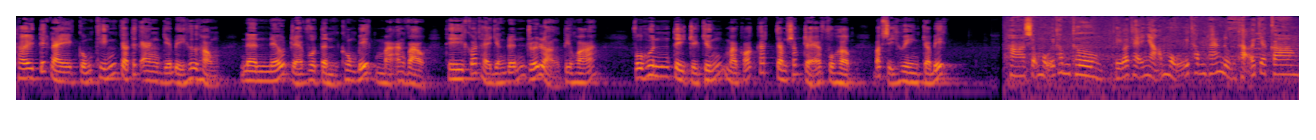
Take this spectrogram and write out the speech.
Thời tiết này cũng khiến cho thức ăn dễ bị hư hỏng, nên nếu trẻ vô tình không biết mà ăn vào thì có thể dẫn đến rối loạn tiêu hóa. Phụ huynh tùy triệu chứng mà có cách chăm sóc trẻ phù hợp, bác sĩ Huyên cho biết ho sổ mũi thông thường thì có thể nhỏ mũi thông thoáng đường thở cho con.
